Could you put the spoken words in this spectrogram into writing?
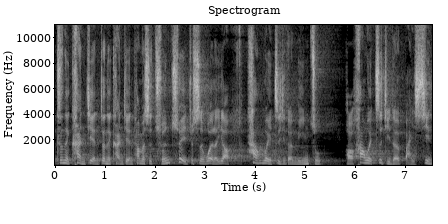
真的看见，真的看见，他们是纯粹就是为了要捍卫自己的民族，好捍卫自己的百姓，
